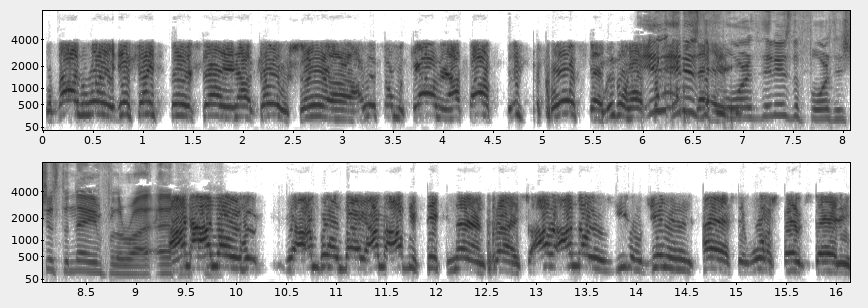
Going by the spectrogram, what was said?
Well, by the way, this ain't the third Saturday in October, sir. Uh, I looked on the calendar and I thought this is the fourth Saturday. We're gonna have. It, it is Saturdays. the fourth. It is the fourth. It's just the name for the right. Uh, I, I know, but yeah, I'm going back. I'm, I'll be 59 today, so I, I know you know. Generally in the past, it was third Saturday,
